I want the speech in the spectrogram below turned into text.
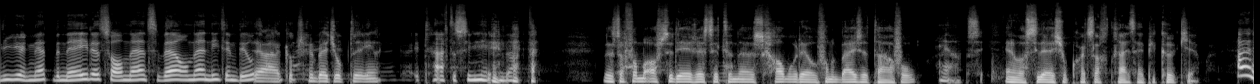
hier net beneden. Het zal net wel, net niet in beeld. Ja, ik heb misschien een beetje op te- Kan je het laten zien, inderdaad. Dus dat van mijn afstuderen is dit een eh, schaalmodel van een bijzettafel. Ja, precies. En als je op hartslag draait, heb je krukje. Ah,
